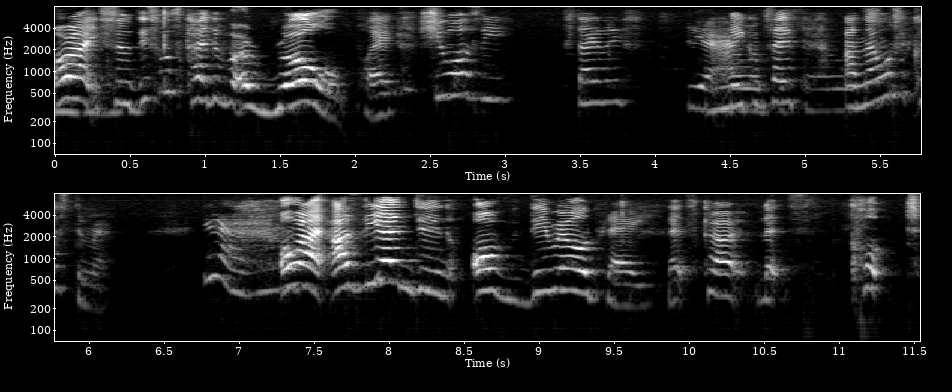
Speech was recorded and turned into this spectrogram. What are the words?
Alright, so this was kind of a role play. She was the stylist, yeah, makeup was the stylist, stylist. and I was a customer. yeah. Alright, as the ending of the role play, let's cut, let's cut,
